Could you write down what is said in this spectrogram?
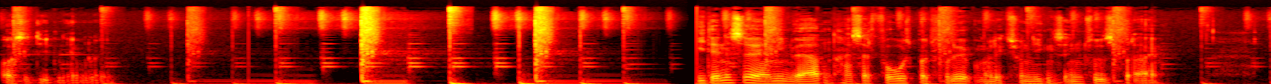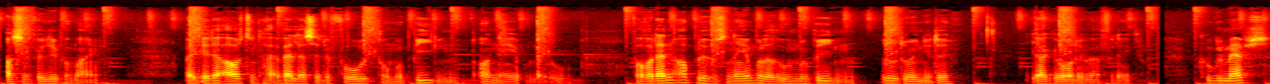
også dit nabolag. I denne serie af Min Verden har jeg sat fokus på et forløb om elektronikkens indflydelse på dig, og selvfølgelig på mig. Og i dette afsnit har jeg valgt at sætte fokus på mobilen og nabolaget. For hvordan opleves nabolaget uden mobilen? Ved du egentlig det? Jeg gjorde det i hvert fald ikke. Google Maps,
